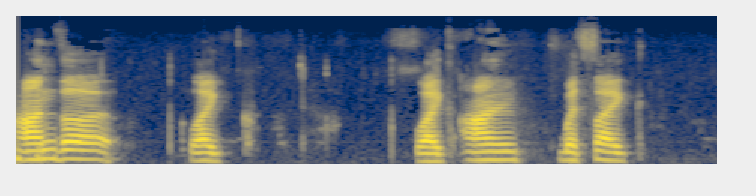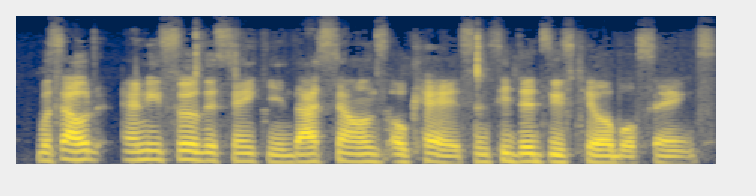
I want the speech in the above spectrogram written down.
on the like like on with like without any further thinking, that sounds okay since he did these terrible things.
